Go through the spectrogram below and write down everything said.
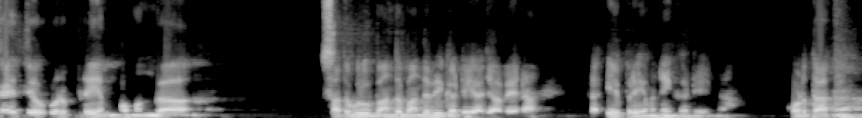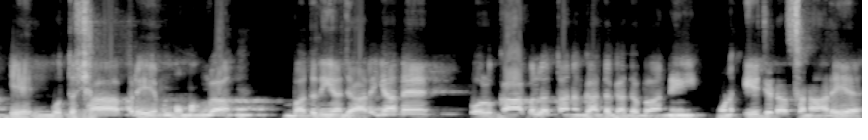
ਕਹਤੇ ਉਰ ਪ੍ਰੇਮ ਉਮੰਗਾ, ਸਤਿਗੁਰੂ ਬੰਦ ਬੰਦ ਵੀ ਕਟਿਆ ਜਾਵੇ ਨਾ, ਤਾਂ ਇਹ ਪ੍ਰੇਮ ਨਹੀਂ ਘਟੇਗਾ ਹੁਣ ਤਾਂ ਇਹ ਉਤਸ਼ਾਹ, ਪ੍ਰੇਮ, ਉਮੰਗਾ ਵੱਧਦੀਆਂ ਜਾ ਰਹੀਆਂ ਨੇ। ਪੁਲ ਕਾਬਲ ਤਨ ਗਦ ਗਦ ਬਾਨੀ ਹੁਣ ਇਹ ਜਿਹੜਾ ਸੁਣਾ ਰਹੇ ਹੈ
